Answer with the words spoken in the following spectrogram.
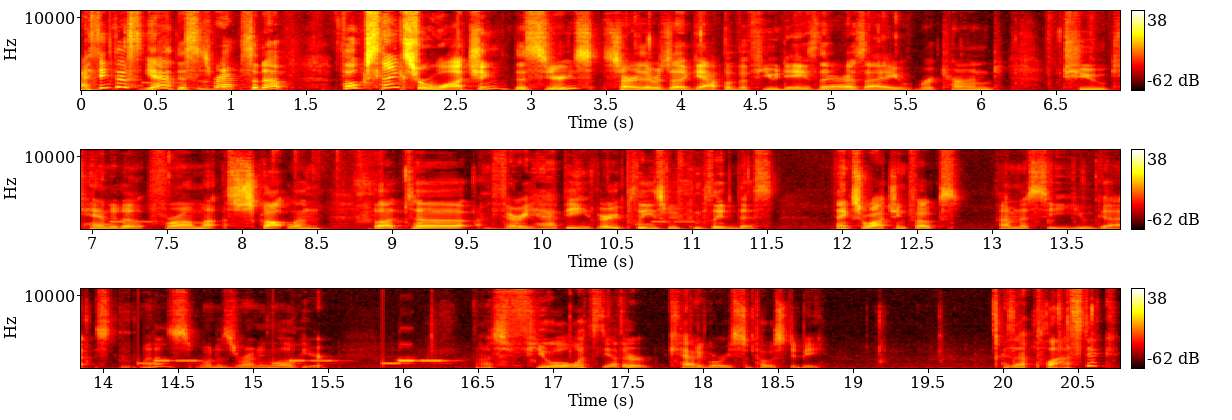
I think that's, yeah, this is wraps it up. Folks, thanks for watching this series. Sorry there was a gap of a few days there as I returned to Canada from Scotland. But uh, I'm very happy, very pleased we've completed this. Thanks for watching, folks. I'm going to see you guys. What is, what is running low here? That's fuel. What's the other category supposed to be? Is that plastic?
